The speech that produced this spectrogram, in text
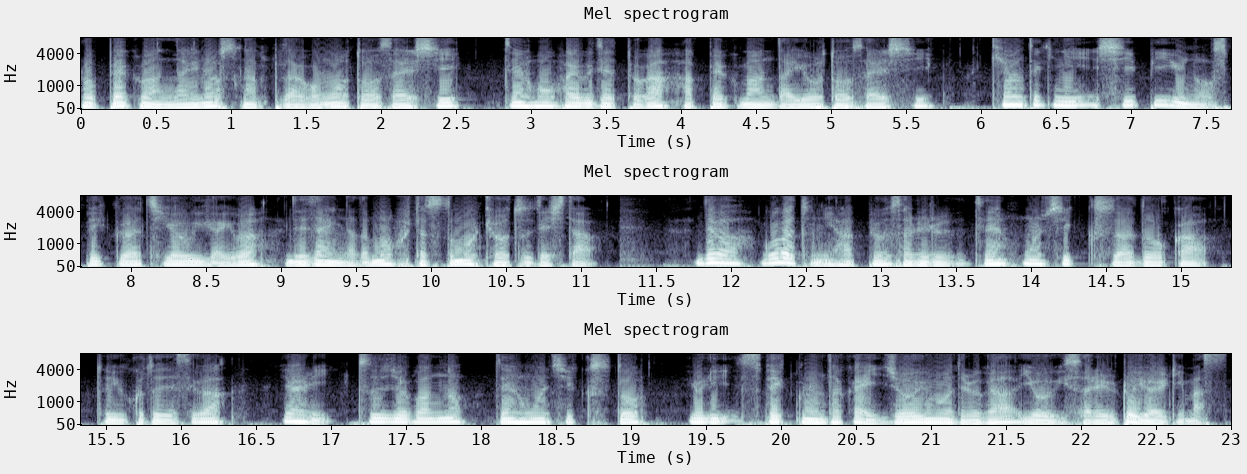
600万台のスナップドラゴンを搭載し、全本 5Z が800万台を搭載し、基本的に CPU のスペックが違う以外はデザインなども2つとも共通でした。では、5月に発表される全本6はどうかということですが、やはり通常版の全本6とよりスペックの高い上位モデルが用意されると言われています。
